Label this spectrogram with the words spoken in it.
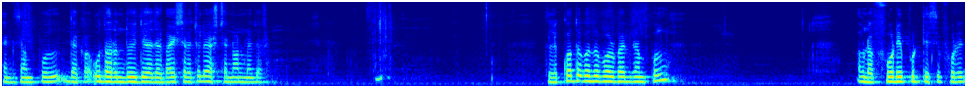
এক্সাম্পল দেখো, উদাহরণ দুই দুই হাজার বাইশ সালে চলে আসছে নন মেজর তাহলে কত কত পড়ব এক্সাম্পল আমরা ফোরে পড়তেছি ফোরের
